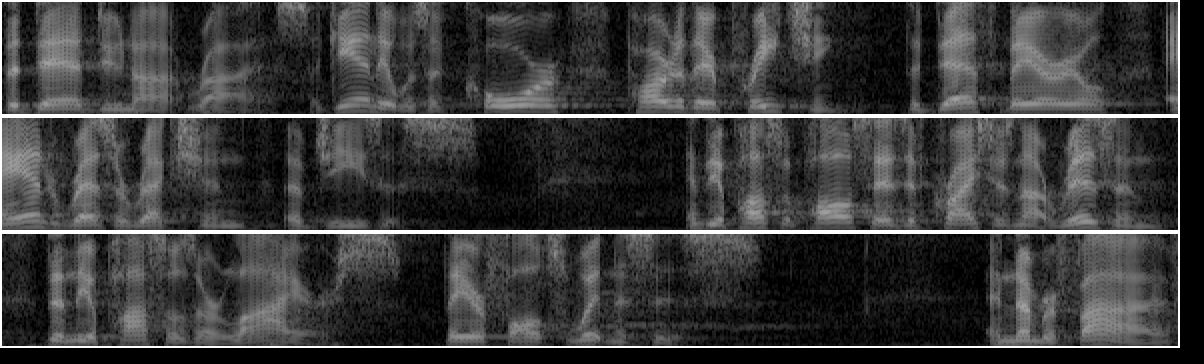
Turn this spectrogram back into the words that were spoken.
the dead do not rise. Again, it was a core part of their preaching the death, burial, and resurrection of Jesus. And the Apostle Paul says if Christ is not risen, then the apostles are liars. They are false witnesses. And number five,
